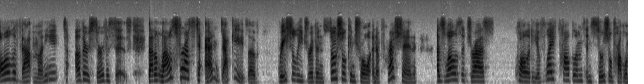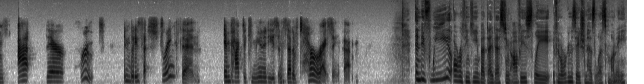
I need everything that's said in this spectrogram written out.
all of that money to other services that allows for us to end decades of racially driven social control and oppression, as well as address quality of life problems and social problems at their root in ways that strengthen impacted communities instead of terrorizing them. And if we are thinking about divesting, obviously, if an organization has less money,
